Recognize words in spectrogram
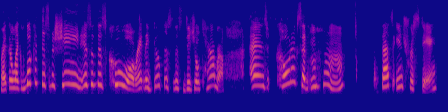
right? They're like, look at this machine, isn't this cool, right? And they built this, this digital camera. And Kodak said, mm-hmm, that's interesting.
